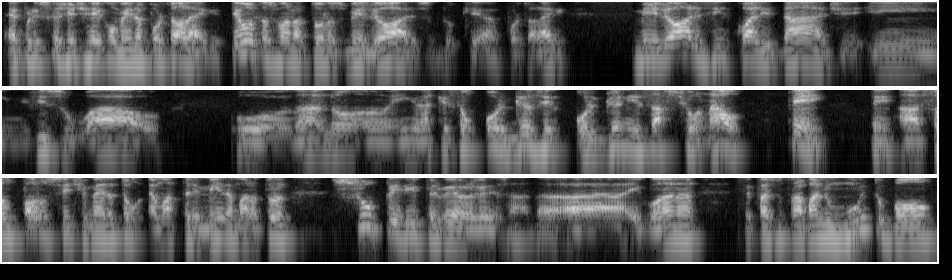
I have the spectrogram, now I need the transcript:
é por isso que a gente recomenda Porto Alegre. Tem outras maratonas melhores do que a Porto Alegre, melhores em qualidade, em visual, ou na, no, na questão organizacional? Tem, tem. A São Paulo City Marathon é uma tremenda maratona, super, hiper bem organizada. A Iguana, você faz um trabalho muito bom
